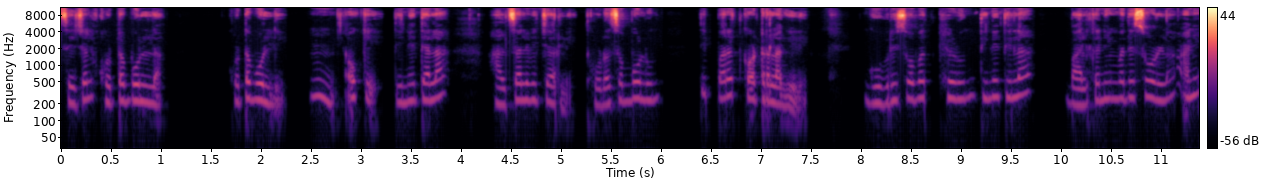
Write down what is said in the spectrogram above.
Sejal खोटं बोलला. खोटं बोलली. ओके. तिने त्याला हालचाल विचारली. थोडंसं बोलून ती परत क्वार्टरला गेली. गुबरीसोबत खेळून तिने तिला बाल्कनीमध्ये सोडलं आणि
